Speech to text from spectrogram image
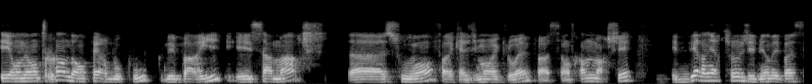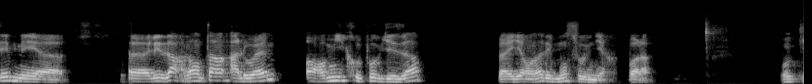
Et on est en train d'en faire beaucoup, des paris, et ça marche euh, souvent, enfin quasiment avec l'OM. Enfin, c'est en train de marcher. Et dernière chose, j'ai bien dépassé, mais les Argentins à l'OM, hormis Crupo Biesa, bah, on a des bons souvenirs. Voilà. Ok,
